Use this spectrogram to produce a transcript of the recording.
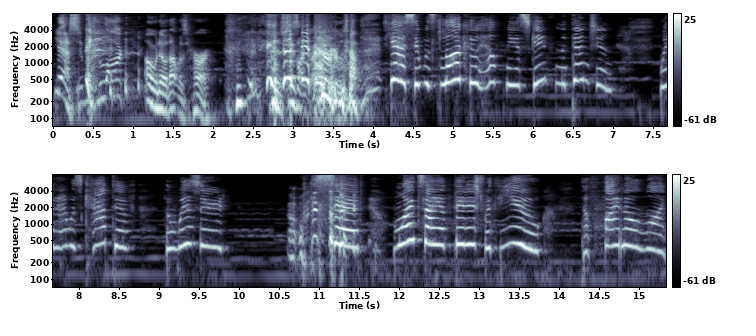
Yes, it was locked. oh no, that was her. She's like. Yes, it was Lock who helped me escape from the dungeon. When I was captive, the wizard Oh, said, Once I have finished with you, the final one.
